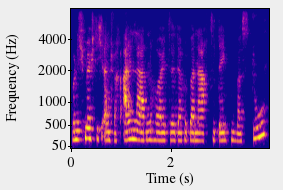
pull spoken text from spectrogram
Und ich möchte dich einfach einladen, heute darüber nachzudenken, was du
